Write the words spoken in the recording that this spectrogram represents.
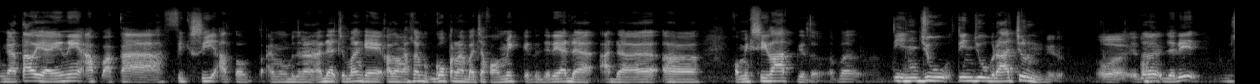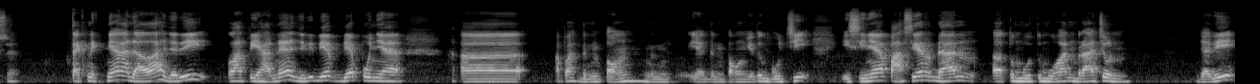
nggak tahu ya ini apakah fiksi atau emang beneran ada cuman kayak kalau nggak salah gue pernah baca komik gitu jadi ada ada eh, komik silat gitu apa tinju tinju beracun gitu oh itu Oh. jadi Buset. tekniknya adalah jadi latihannya jadi dia dia punya eh, apa gentong gen- ya gentong gitu guci isinya pasir dan eh, tumbuh-tumbuhan beracun jadi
